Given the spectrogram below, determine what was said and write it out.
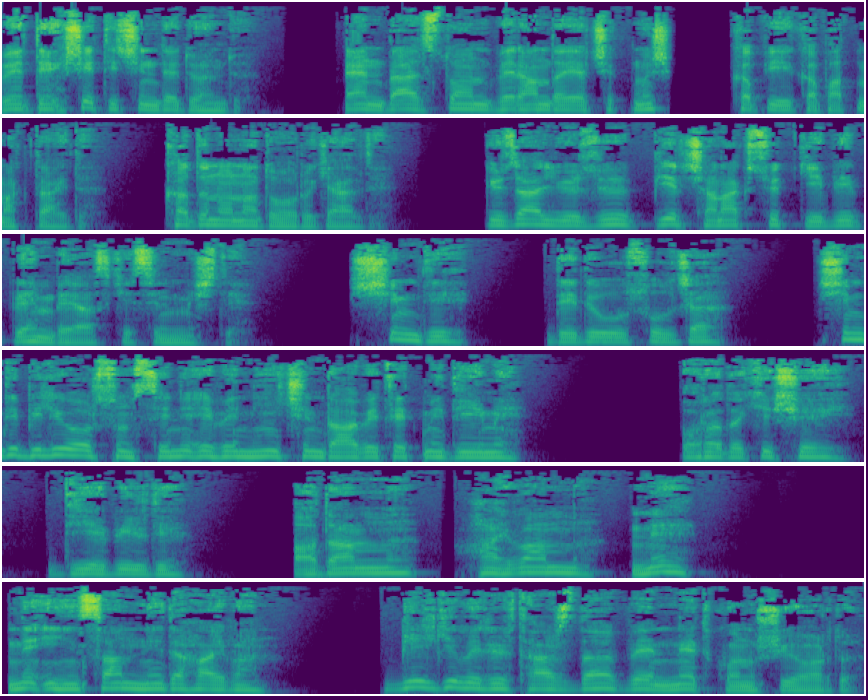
ve dehşet içinde döndü. En Belston verandaya çıkmış, kapıyı kapatmaktaydı. Kadın ona doğru geldi. Güzel yüzü bir çanak süt gibi bembeyaz kesilmişti. ''Şimdi'' dedi usulca, ''şimdi biliyorsun seni eve niçin davet etmediğimi.'' ''Oradaki şey'' diyebildi. ''Adam mı, hayvan mı, ne?'' Ne insan ne de hayvan. Bilgi verir tarzda ve net konuşuyordu.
